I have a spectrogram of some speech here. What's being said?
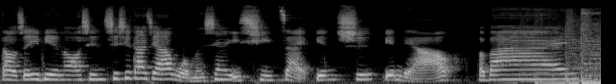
到这一边哦，先谢谢大家，我们下一期再边吃边聊，拜拜。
